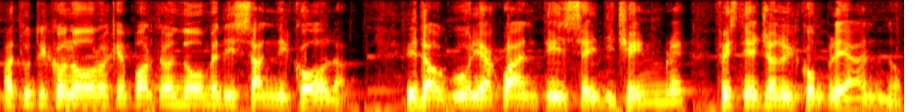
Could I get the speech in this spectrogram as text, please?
a tutti coloro che portano il nome di San Nicola ed auguri a quanti il 6 dicembre festeggiano il compleanno,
